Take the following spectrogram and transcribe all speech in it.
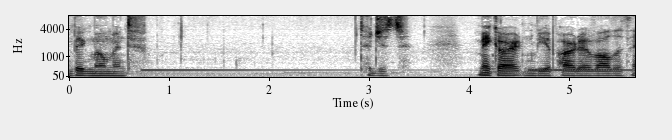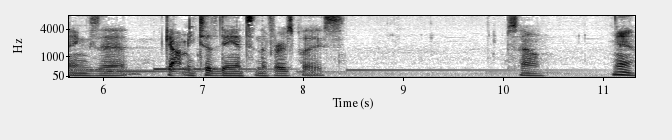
big moment to just make art and be a part of all the things that got me to the dance in the first place. So, yeah.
